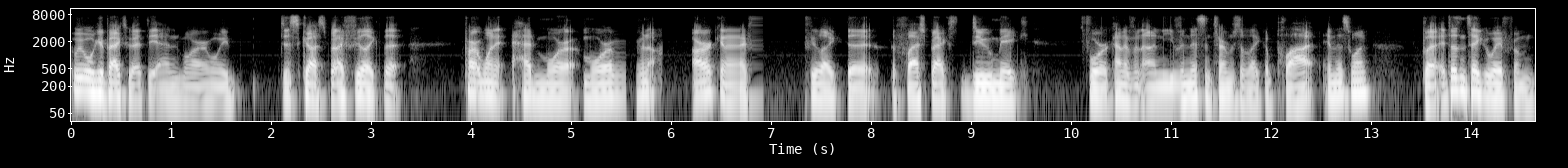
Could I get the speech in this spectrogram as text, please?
we will get back to it at the end more when we discuss. But I feel like that part one it had more more of an arc, and I feel like the the flashbacks do make for kind of an unevenness in terms of like a plot in this one, but it doesn't take away from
